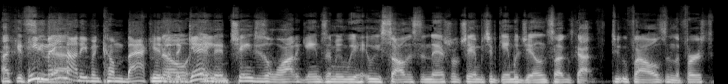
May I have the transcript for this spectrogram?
I could he may that. not even come back into the game. and it changes a lot of games. I mean, we we saw this in the national championship game with Jalen Suggs got two fouls in the first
